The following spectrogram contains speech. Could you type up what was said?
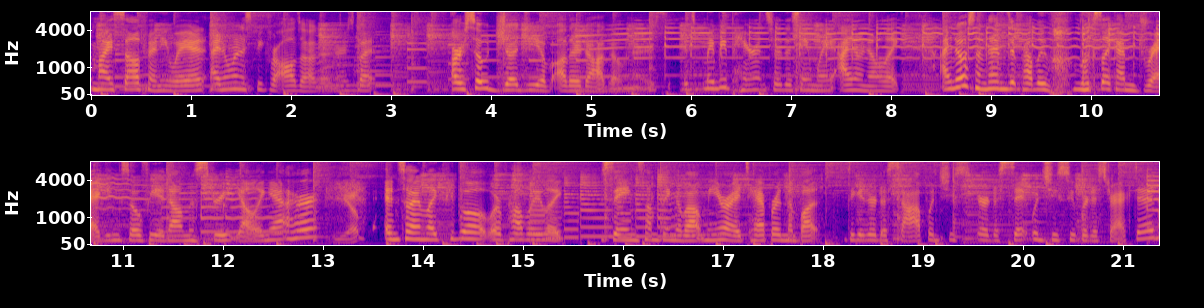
myself anyway, I, I don't want to speak for all dog owners, but are so judgy of other dog owners. It's maybe parents are the same way. I don't know. Like, I know sometimes it probably looks like I'm dragging Sophia down the street yelling at her. Yep. And so I'm like, people were probably like saying something about me, or I tap her in the butt to get her to stop when she's or to sit when she's super distracted.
